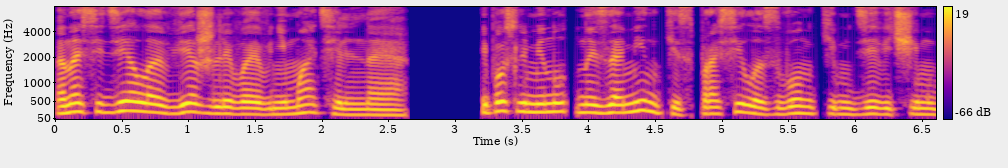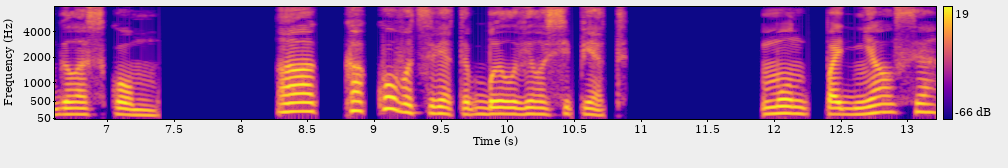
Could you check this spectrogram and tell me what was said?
Она сидела, вежливая, внимательная, и после минутной заминки спросила звонким девичьим голоском. «А какого цвета был велосипед?» Мунт поднялся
